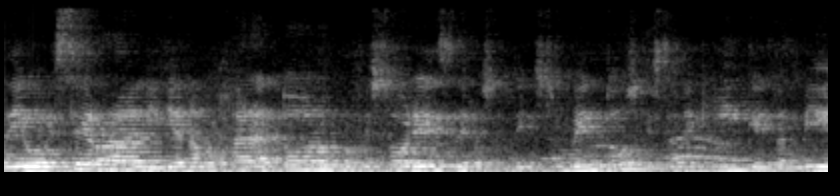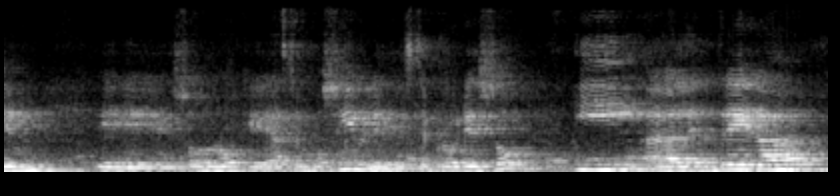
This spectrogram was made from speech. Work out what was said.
Diego Becerra, a Liliana Bojara, a todos los profesores de los instrumentos que están aquí, que también eh, son los que hacen posible este progreso, y a la entrega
